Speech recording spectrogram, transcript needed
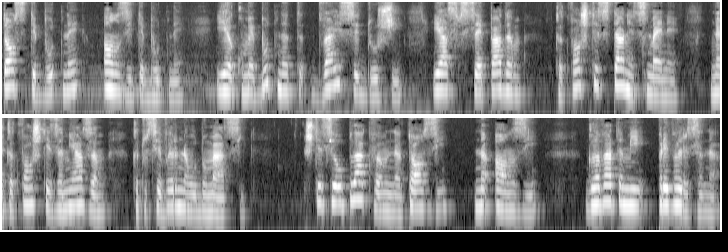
то сте бутне, онзи те бутне, и ако ме бутнат 20 души и аз все падам, какво ще стане с мене, на какво ще замязам, като се върна у дома си? Ще се оплаквам на този, на онзи, главата ми превързана,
